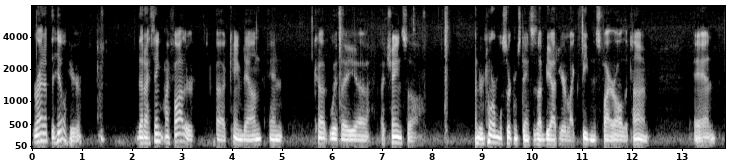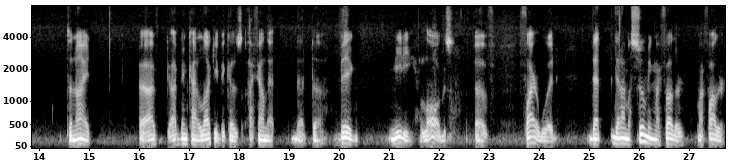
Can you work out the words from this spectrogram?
right up the hill here that I think my father uh, came down and cut with a uh, a chainsaw. Under normal circumstances, I'd be out here like feeding this fire all the time, and tonight uh, I've I've been kind of lucky because I found that that uh, big meaty logs of firewood that that I'm assuming my father my father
